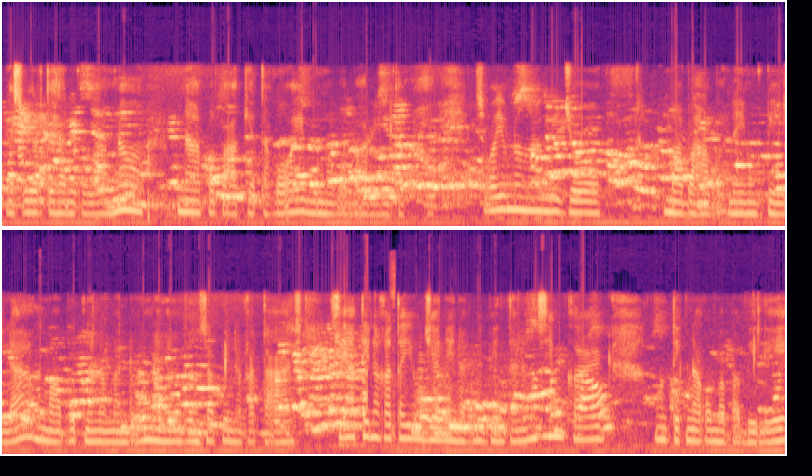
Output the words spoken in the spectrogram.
Naswertehan ko lang, no? Na papaakit ako ay bumababa rin kami. So ayun na nga medyo mabahaba na yung pila, umabot na naman doon hanggang sa pinakataas. Si ate nakatayo dyan ay nagbibenta ng SIM card, muntik na ako mapabili.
